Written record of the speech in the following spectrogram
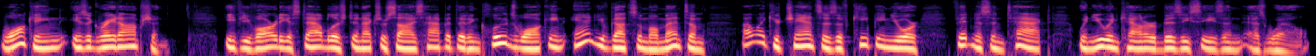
walking is a great option. If you've already established an exercise habit that includes walking and you've got some momentum, I like your chances of keeping your fitness intact when you encounter a busy season as well.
